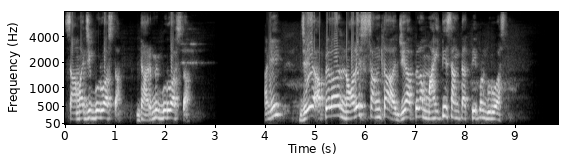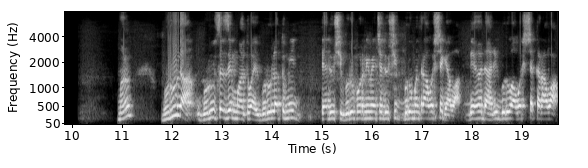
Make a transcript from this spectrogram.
सामाजिक गुरु असतात. धार्मिक गुरु असतात. आणि जे आपल्याला नॉलेज सांगता जे आपल्याला माहिती सांगतात ते पण गुरु असतात. म्हणून गुरुला गुरुचं जे महत्त्व आहे गुरुला तुम्ही त्या दिवशी गुरुपौर्णिमेच्या दिवशी गुरुमंत्र अवश्य घ्यावा. देहधारी गुरु अवश्य करावा.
